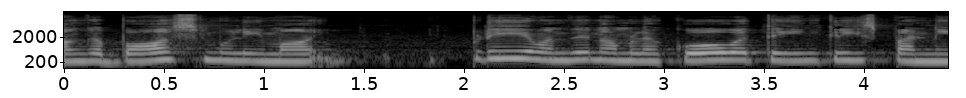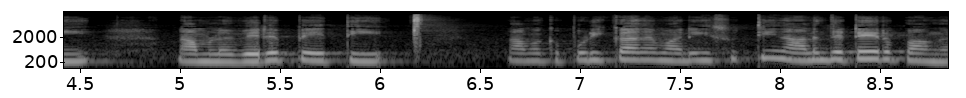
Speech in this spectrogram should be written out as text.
அங்கே பாஸ் மூலியமா இப்படியே வந்து நம்மளை கோவத்தை இன்க்ரீஸ் பண்ணி நம்மளை வெறுப்பேற்றி நமக்கு பிடிக்காத மாதிரி சுற்றி நடந்துகிட்டே இருப்பாங்க.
